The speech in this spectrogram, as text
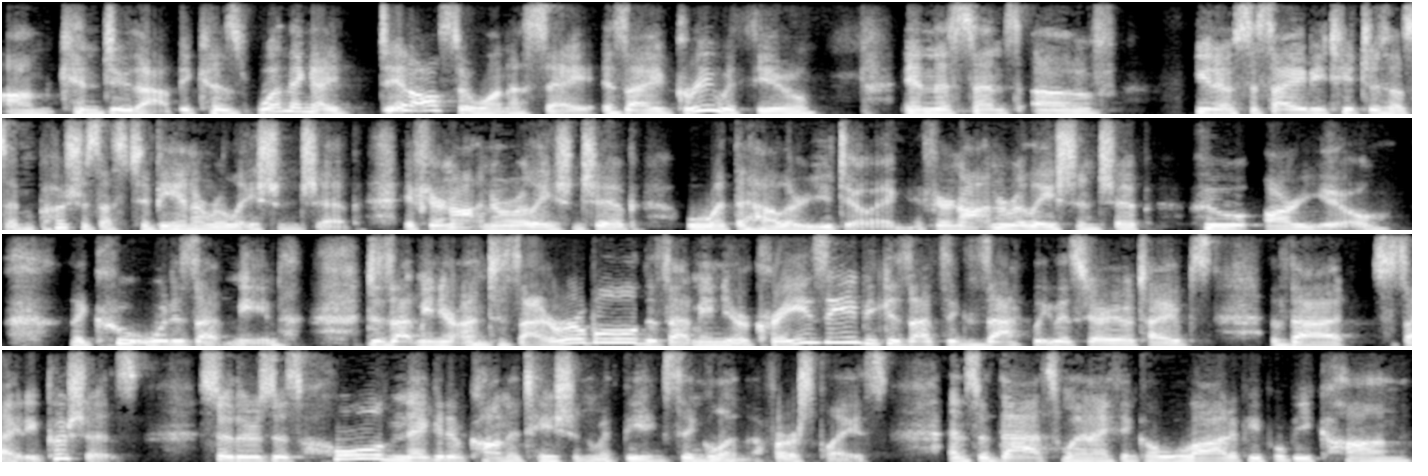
um, can do that. Because one thing I did also want to say is I agree with you in the sense of you know, society teaches us and pushes us to be in a relationship. If you're not in a relationship, what the hell are you doing? If you're not in a relationship, who are you? Like, who, what does that mean? Does that mean you're undesirable? Does that mean you're crazy? Because that's exactly the stereotypes that society pushes. So there's this whole negative connotation with being single in the first place. And so that's when I think a lot of people become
